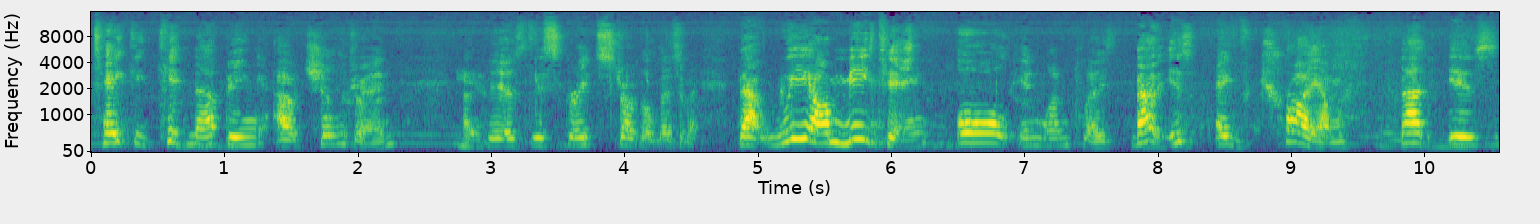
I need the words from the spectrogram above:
taking, kidnapping our children. And there's this great struggle that's about, that we are meeting all in one place. That is a triumph. Mm-hmm. That is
